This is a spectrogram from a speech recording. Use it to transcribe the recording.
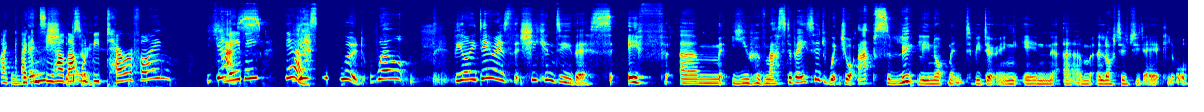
I, I can see how that would be terrifying. Yes. Maybe? Yeah. Yes, it would. Well, the idea is that she can do this if um, you have masturbated, which you're absolutely not meant to be doing in um, a lot of Judaic law.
